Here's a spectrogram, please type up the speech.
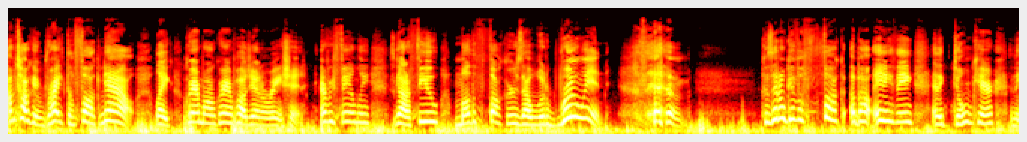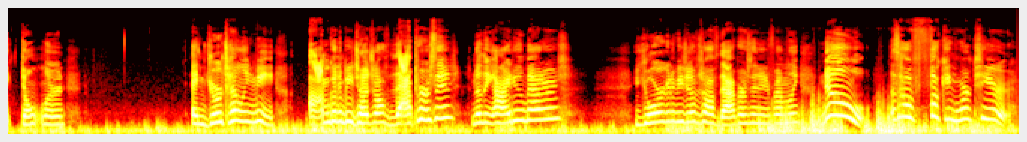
I'm talking right the fuck now. Like grandma and grandpa generation. Every family has got a few motherfuckers that would ruin them because they don't give a fuck about anything and they don't care and they don't learn. And you're telling me I'm gonna be judged off that person? Nothing I do matters? You're gonna be judged off that person in your family? No! That's how it fucking works here.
